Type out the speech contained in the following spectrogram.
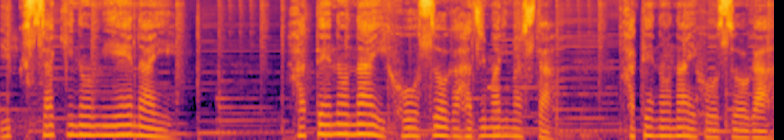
行く先の見えない、果てのない放送が始まりました。果てのない放送が、はい。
